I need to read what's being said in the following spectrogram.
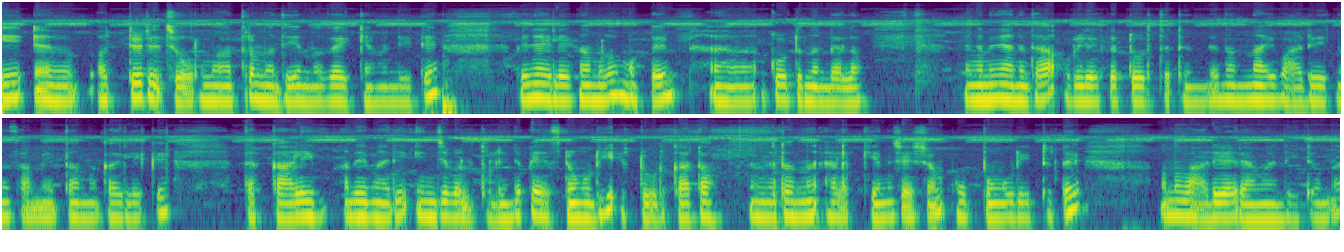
ഈ ഒറ്റൊരു ചോറ് മാത്രം മതി എന്ന് കഴിക്കാൻ വേണ്ടിയിട്ട്. പിന്നെ അതിലേക്ക് നമ്മൾ മുട്ടയും കൂട്ടുന്നുണ്ടല്ലോ. അങ്ങനെ ഞാനിതാ ഉള്ളിലേക്ക് ഇട്ട് കൊടുത്തിട്ടുണ്ട്. നന്നായി വാടി വരുന്ന സമയത്ത് നമുക്ക് അതിലേക്ക് തക്കാളിയും അതേമാതിരി ഇഞ്ചി വെളുത്തുള്ളിന്റെ പേസ്റ്റും കൂടി ഇട്ട് കൊടുക്കുക കേട്ടോ. എന്നിട്ടൊന്ന് ഇളക്കിയതിന് ശേഷം ഉപ്പും കൂടി ഇട്ടിട്ട് ഒന്ന് വാടി വരാൻ വേണ്ടിയിട്ട് ഒന്ന്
